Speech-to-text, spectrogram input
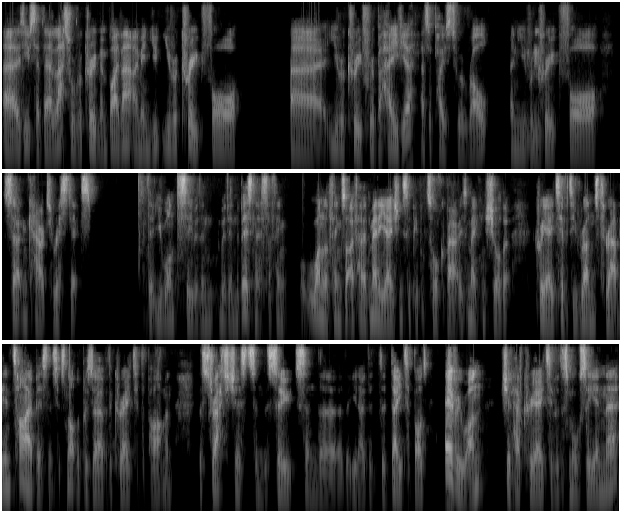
uh, as you said there, lateral recruitment. By that I mean you you recruit for uh, you recruit for a behavior as opposed to a role, and you mm-hmm. recruit for certain characteristics that you want to see within within the business. I think one of the things that I've heard many agency people talk about is making sure that creativity runs throughout the entire business. It's not the preserve of the creative department, the strategists and the suits and the, the you know the, the, data bods. Everyone should have creative with a small c in there,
